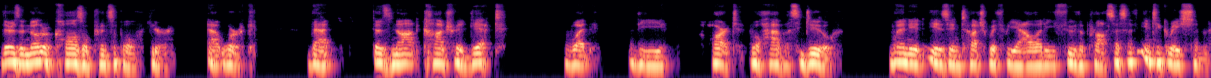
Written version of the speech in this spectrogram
there's another causal principle here at work that does not contradict what the art will have us do when it is in touch with reality through the process of integration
